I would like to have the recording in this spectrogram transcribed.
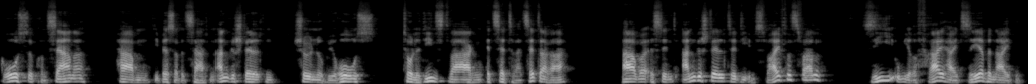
große Konzerne haben die besser bezahlten Angestellten, schöne Büros, tolle Dienstwagen etc. etc. Aber es sind Angestellte, die im Zweifelsfall sie um ihre Freiheit sehr beneiden,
